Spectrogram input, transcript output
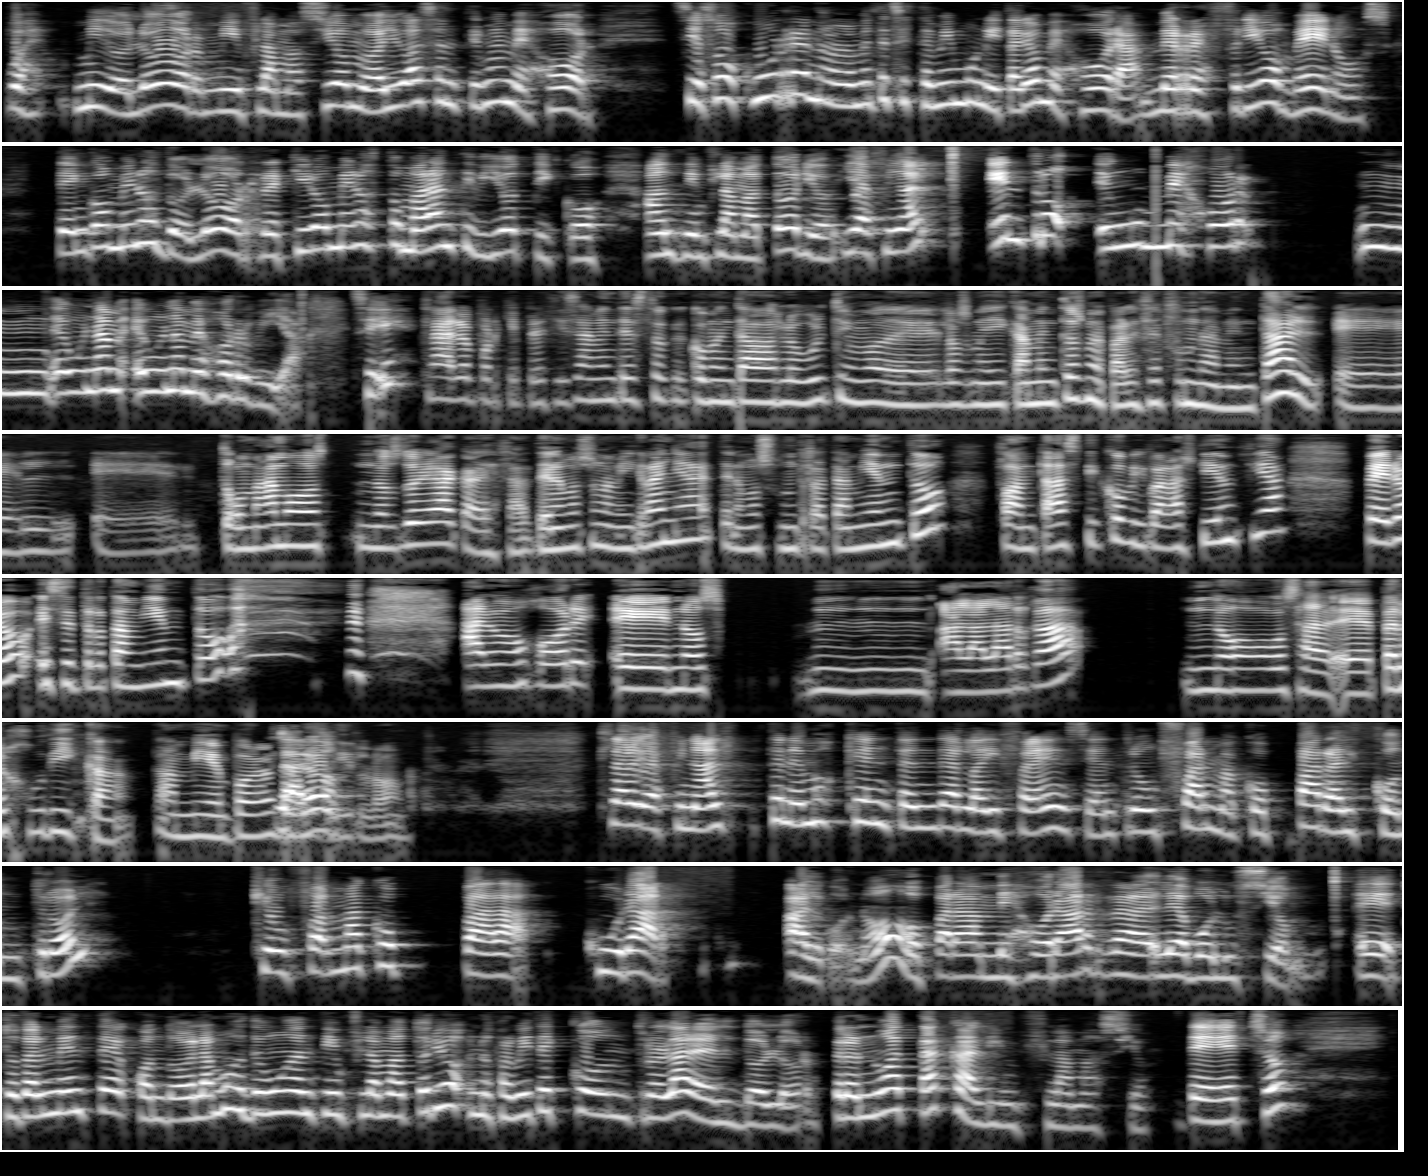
pues, mi dolor, mi inflamación, me va a ayudar a sentirme mejor. Si eso ocurre, normalmente el sistema inmunitario mejora, me resfrío menos, tengo menos dolor, requiero menos tomar antibióticos, antiinflamatorios y al final entro en un mejor Mm, en una, una, mejor vía, ¿sí? Claro, porque precisamente esto que comentabas lo último de los medicamentos me parece fundamental. tomamos, nos duele la cabeza, tenemos una migraña, tenemos un tratamiento fantástico, viva la ciencia, pero ese tratamiento a lo mejor eh, nos, mm, a la larga, nos eh, perjudica también, por así decirlo. Claro, y al final tenemos que entender la diferencia entre un fármaco para el control que un fármaco para curar algo, ¿no? O para mejorar la, evolución. Eh, totalmente, cuando hablamos de un antiinflamatorio, nos permite controlar el dolor, pero no ataca la inflamación. De hecho,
